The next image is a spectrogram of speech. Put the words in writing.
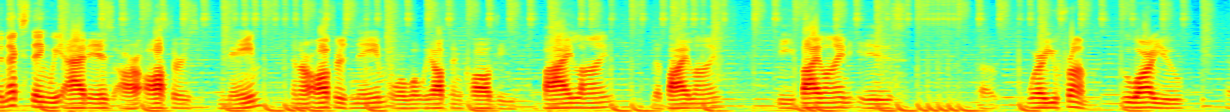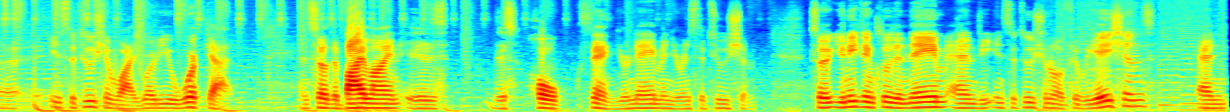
The next thing we add is our author's name. And our author's name, or what we often call the byline, the byline. The byline is uh, where are you from? Who are you institution-wise? Where do you work at? And so the byline is this whole thing, your name and your institution. So you need to include the name and the institutional affiliations. And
